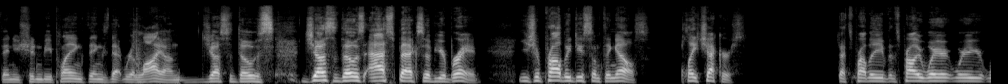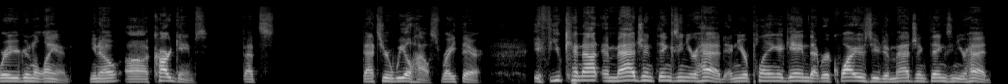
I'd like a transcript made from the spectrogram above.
Then you shouldn't be playing things that rely on just those just those aspects of your brain. You should probably do something else. Play checkers. That's probably that's probably where where you're where you're gonna land. You know, uh, card games. That's that's your wheelhouse right there. If you cannot imagine things in your head and you're playing a game that requires you to imagine things in your head,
